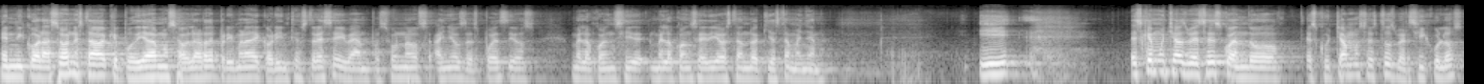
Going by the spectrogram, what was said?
En mi corazón estaba que pudiéramos hablar de Primera de Corintios 13 y vean, pues unos años después Dios me lo, me lo concedió estando aquí esta mañana. Y es que muchas veces cuando escuchamos estos versículos,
